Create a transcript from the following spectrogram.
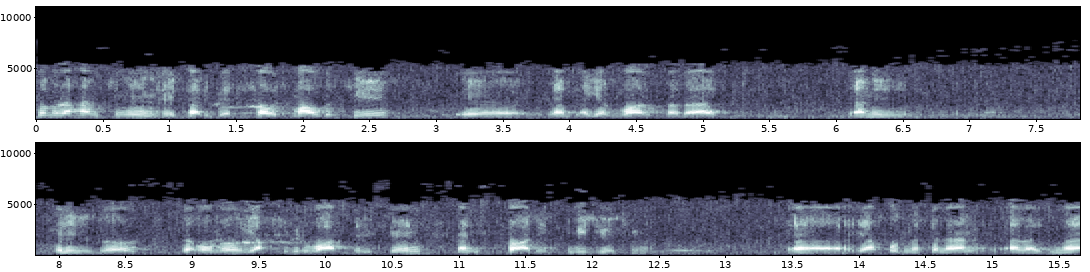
sonra həmçinin e, tərbiyəçi çalışmalıdır ki, e, yəni əgər varsa da, yəni televizor və onu yaxşı bir vasitə üçün yəni, istifadə etsin, video kimi. E, yaxud məsələn əvəzinə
